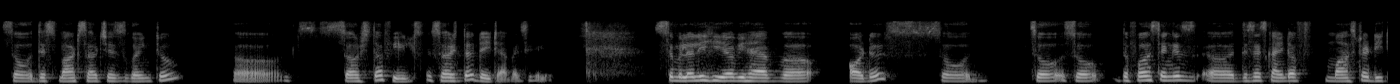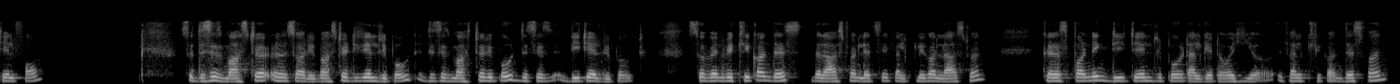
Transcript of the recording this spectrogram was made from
So this smart search is going to search the fields, search the data basically. Similarly, here we have uh, orders. So, so, so the first thing is uh, this is kind of master detail form. So this is master, uh, sorry, master detail report. This is master report. This is detail report. So when we click on this, the last one, let's say if I'll click on last one, corresponding detail report I'll get over here. If I'll click on this one,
